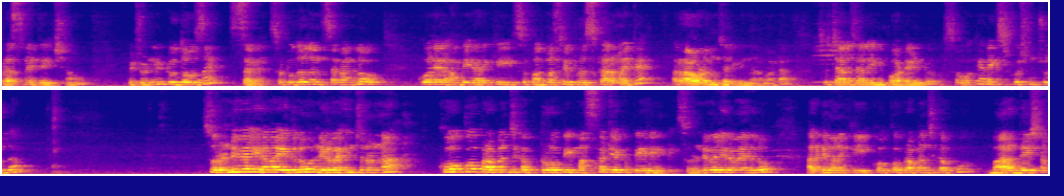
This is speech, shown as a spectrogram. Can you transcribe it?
ప్రశ్న అయితే ఇచ్చాము. చూడండి two thousand seven so two thousand సెవెన్లో కోనేరు హంపి గారికి సో పద్మశ్రీ పురస్కారం అయితే రావడం జరిగిందనమాట సో చాలా చాలా important so okay next question చూద్దాం. సో రెండు వేల ఇరవై ఐదులో నిర్వహించనున్న ఖోఖో ప్రపంచ కప్ ట్రోఫీ మస్కట్ యొక్క పేరేంటి? సో రెండు వేల ఇరవై ఐదులో ఆల్రెడీ మనకి ఖోఖో ప్రపంచ కప్ భారతదేశం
